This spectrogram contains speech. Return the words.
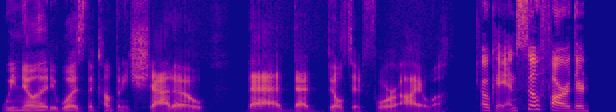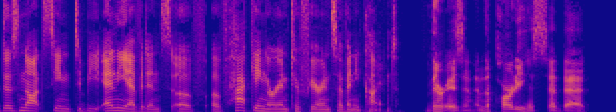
we know that it was the company Shadow that that built it for Iowa. Okay, and so far there does not seem to be any evidence of of hacking or interference of any kind. There isn't, and the party has said that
